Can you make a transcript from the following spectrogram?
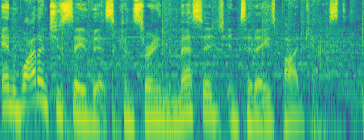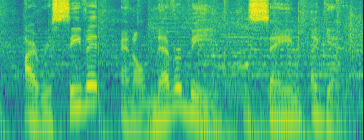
And why don't you say this concerning the message in today's podcast? I receive it and I'll never be the same again.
